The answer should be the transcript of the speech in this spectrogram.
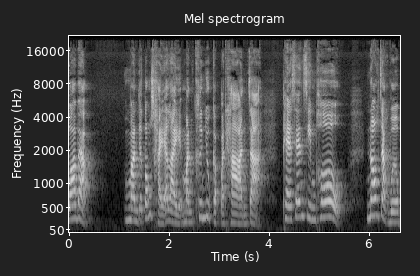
ว่าแบบมันจะต้องใช้อะไรมันขึ้นอยู่กับประธานจ้ะ present simple นอกจาก verb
